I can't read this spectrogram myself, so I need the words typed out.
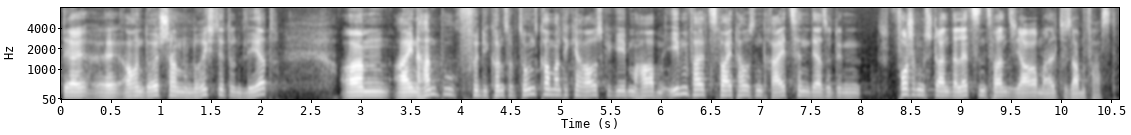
der äh, auch in Deutschland unterrichtet und lehrt, ähm, ein Handbuch für die Konstruktionsgrammatik herausgegeben haben, ebenfalls 2013, der so den Forschungsstand der letzten 20 Jahre mal zusammenfasst.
